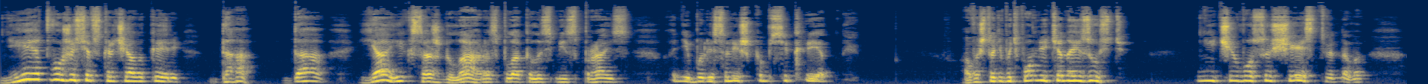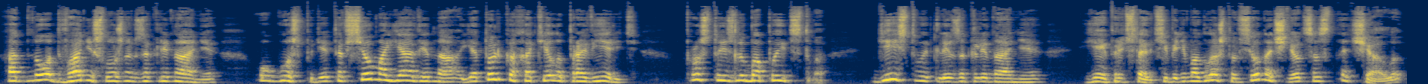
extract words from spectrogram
«Нет!» — в ужасе вскричала Кэрри. «Да, да, я их сожгла!» — расплакалась мисс Прайс. «Они были слишком секретны». «А вы что-нибудь помните наизусть?» «Ничего существенного. Одно-два несложных заклинания. О, Господи, это все моя вина. Я только хотела проверить. Просто из любопытства. Действует ли заклинание? Я и представить себе не могла, что все начнется сначала».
